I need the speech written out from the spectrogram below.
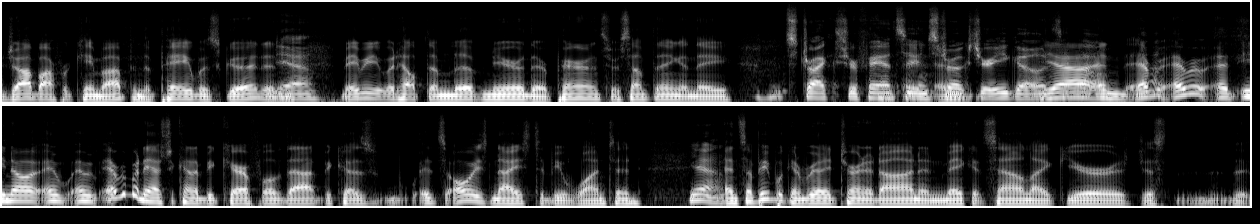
job offer came up and the pay was good, and yeah. maybe it would help them live near their parents or something. And they it strikes your fancy and, and strokes your ego. It's yeah, like, oh, and every, every you know, and, and everybody has to kind of be careful of that because it's always nice to be wanted. Yeah. And some people can really turn it on and make it sound like you're just the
